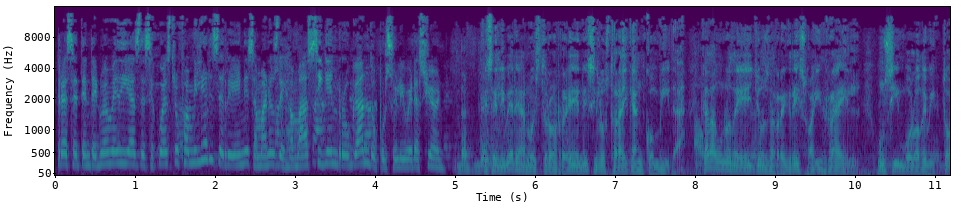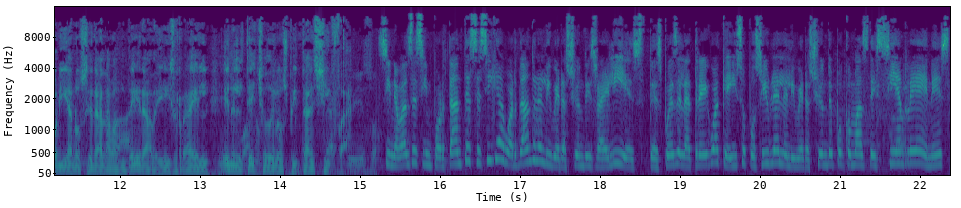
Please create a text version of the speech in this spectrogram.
Tras 79 días de secuestro, familiares de rehenes a manos de Hamas siguen rogando por su liberación. Que se libere a nuestros rehenes y los traigan con vida. Cada uno de ellos de regreso a Israel. Un símbolo de victoria no será la bandera de Israel en el techo del hospital Shifa. Sin avances importantes, se sigue aguardando la liberación de israelíes, después de la tregua que hizo posible la liberación de poco más de 100 rehenes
